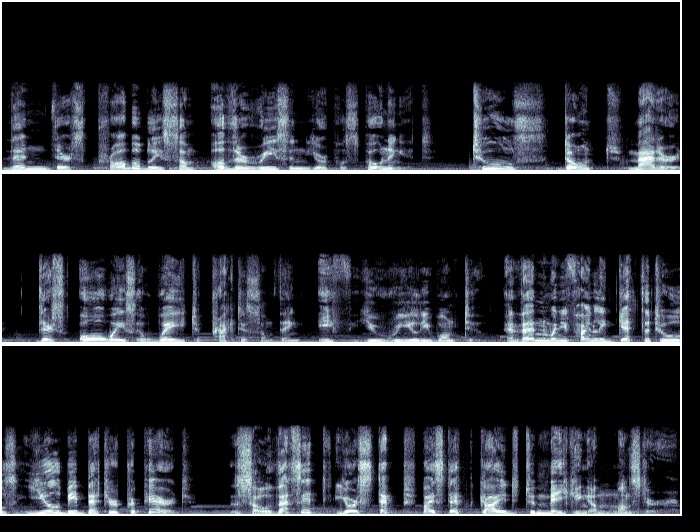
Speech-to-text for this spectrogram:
then there's probably some other reason you're postponing it. Tools don't matter. There's always a way to practice something if you really want to. And then when you finally get the tools, you'll be better prepared. So that's it, your step-by-step -step guide to making a monster.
